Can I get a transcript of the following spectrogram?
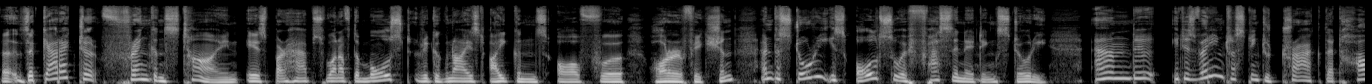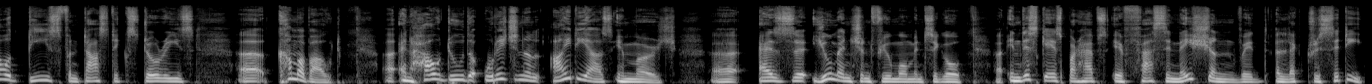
Uh, the character Frankenstein is perhaps one of the most recognized icons of uh, horror fiction, and the story is also a fascinating story. And uh, it is very interesting to track that how these fantastic stories uh, come about uh, and how do the original ideas emerge. Uh, as uh, you mentioned a few moments ago uh, in this case perhaps a fascination with electricity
